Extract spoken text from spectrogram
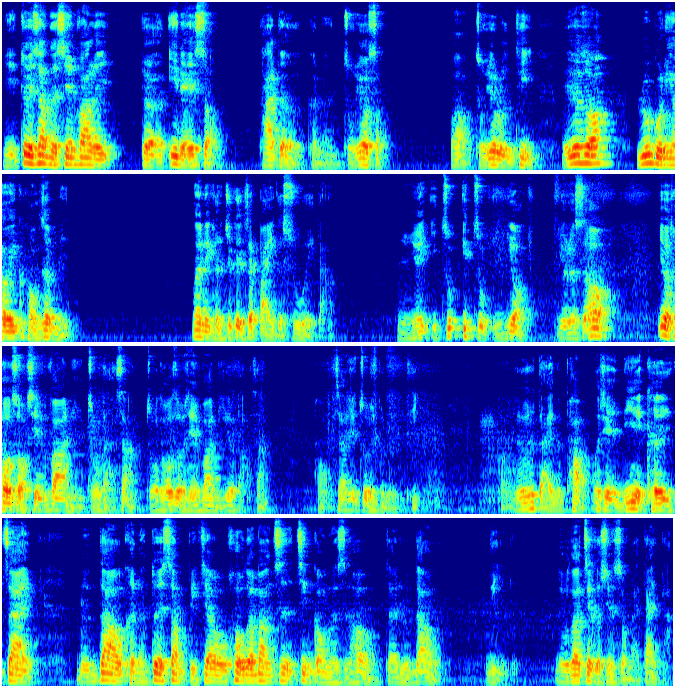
你对上的先发的的一垒手，他的可能左右手，啊左右轮替，也就是说，如果你有一个彭正明。那你可能就可以再摆一个苏伟达，因为一左一左一右，有的时候右投手先发你左打上，左投手先发你右打上，好，这样去做一个轮替，好，就是打一个炮，而且你也可以在轮到可能对上比较后段棒次进攻的时候，再轮到你轮到这个选手来代打，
